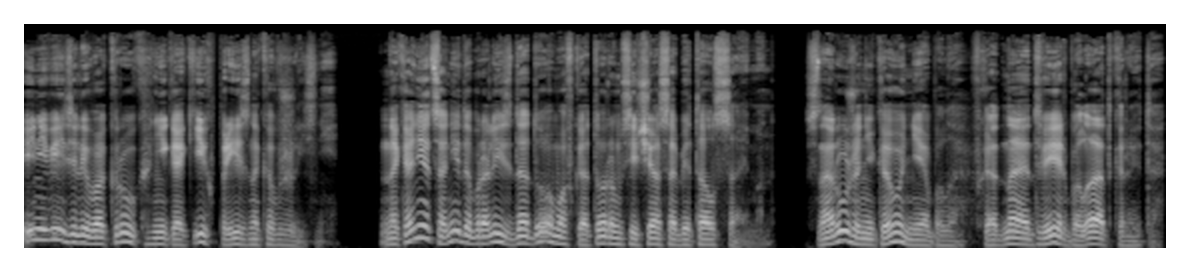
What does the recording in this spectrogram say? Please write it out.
и не видели вокруг никаких признаков жизни. Наконец они добрались до дома, в котором сейчас обитал Саймон. Снаружи никого не было, входная дверь была открыта.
